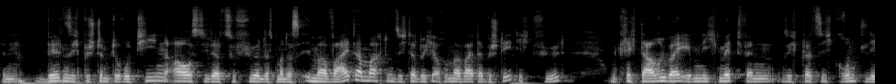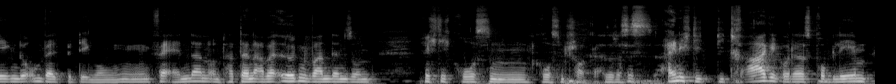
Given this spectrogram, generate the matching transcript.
dann bilden sich bestimmte Routinen aus, die dazu führen, dass man das immer weitermacht und sich dadurch auch immer weiter bestätigt fühlt und kriegt darüber eben nicht mit, wenn sich plötzlich grundlegende Umweltbedingungen verändern und hat dann aber irgendwann dann so ein richtig großen, großen Schock. Also das ist eigentlich die, die Tragik oder das Problem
